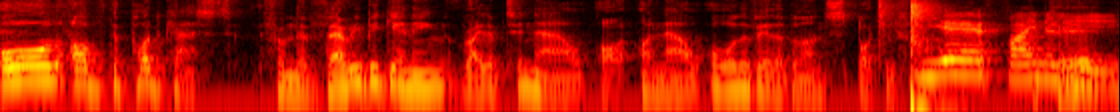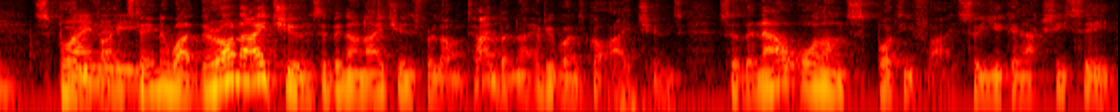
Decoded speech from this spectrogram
All of the podcasts from the very beginning right up to now are, are now all available on Spotify. Yeah, finally. Okay. Spotify. Finally. It's taken a while. They're on iTunes. They've been on iTunes for a long time, but not everyone's got iTunes. So they're now all on Spotify. So you can actually see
